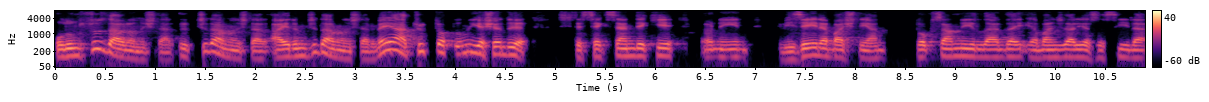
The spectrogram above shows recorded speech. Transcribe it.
olumsuz davranışlar, ırkçı davranışlar, ayrımcı davranışlar veya Türk toplumunun yaşadığı işte 80'deki örneğin vizeyle başlayan 90'lı yıllarda yabancılar yasasıyla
